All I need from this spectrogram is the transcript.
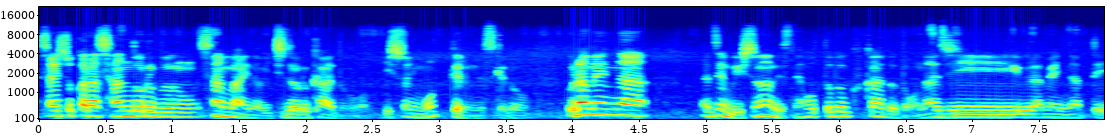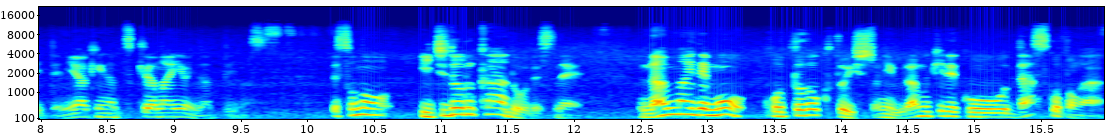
最初から3ドル分3枚の1ドルカードを一緒に持ってるんですけど裏面が全部一緒なんですねホットドッグカードと同じ裏面になっていて見分けがつかないようになっていますでその1ドルカードをですね何枚でもホットドッグと一緒に裏向きでこう出すことが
